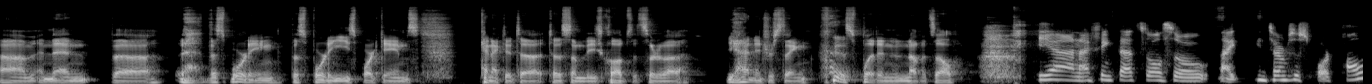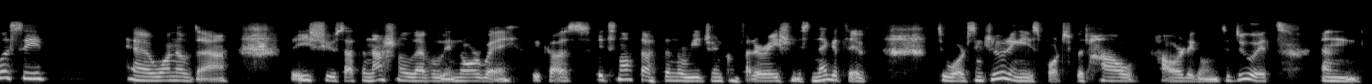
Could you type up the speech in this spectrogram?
Um, and then the the sporting the sporting esport games connected to to some of these clubs. It's sort of a yeah an interesting split in and of itself. Yeah, and I think that's also like in terms of sport policy, uh, one of the, the issues at the national level in Norway, because it's not that the Norwegian Confederation is negative towards including esports, but how how are they going to do it? And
